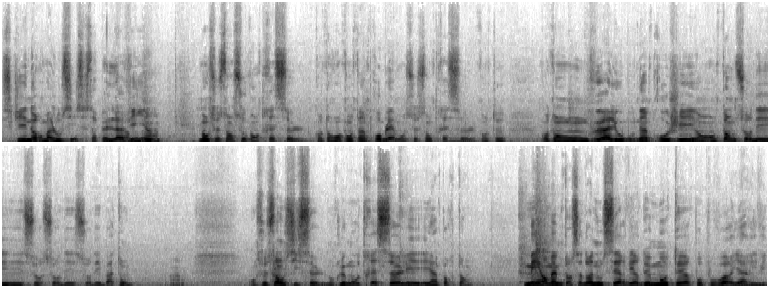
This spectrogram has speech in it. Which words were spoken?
ce qui est normal aussi, ça s'appelle la vie, hein, on se sent souvent très seul. Quand on rencontre un problème, on se sent très seul. Quand, euh, quand on veut aller au bout d'un projet, on, tombe sur des, sur, des, sur des bâtons. Hein. On se sent aussi seul. Donc le mot très seul est, important, mais en même temps, ça doit nous servir de moteur pour pouvoir y arriver.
